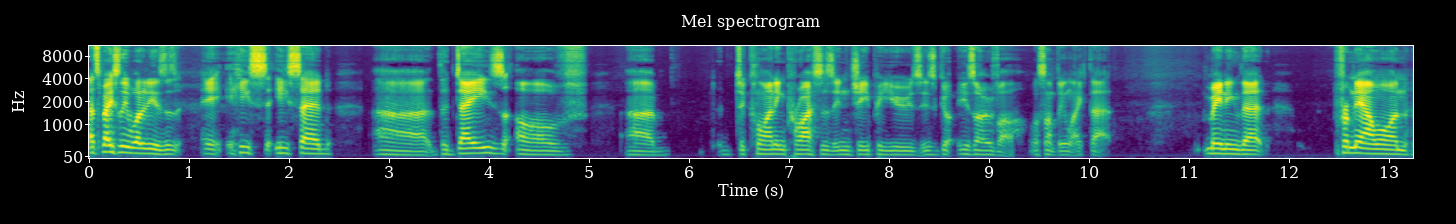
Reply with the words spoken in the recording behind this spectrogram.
that's basically what it is. is it- he he said uh, the days of uh, declining prices in GPUs is is over, or something like that. Meaning that from now on,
